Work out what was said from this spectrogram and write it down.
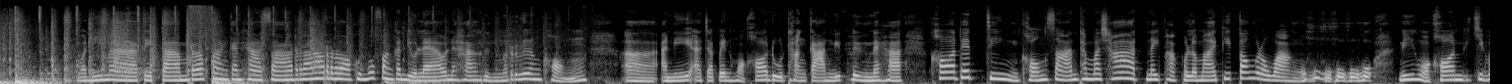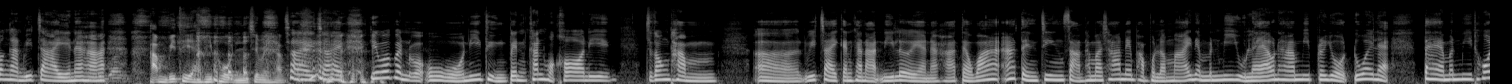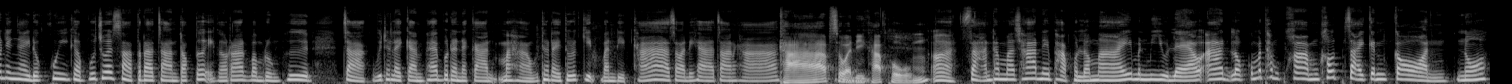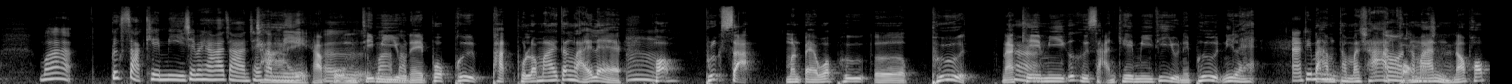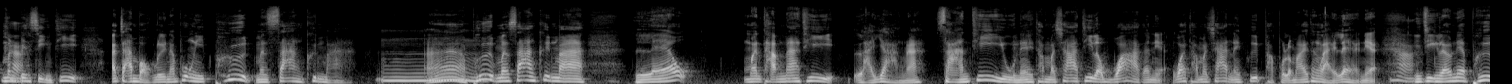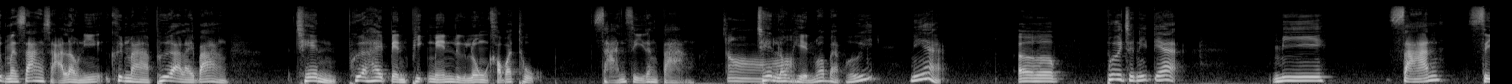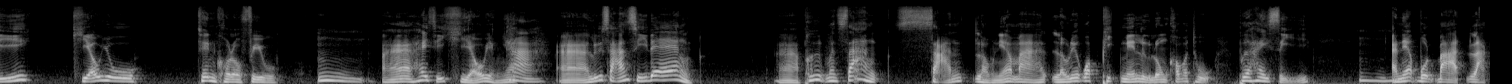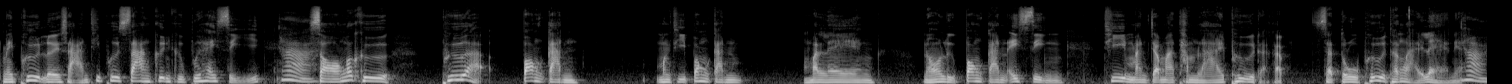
วันนี้มาติดตามรับฟังกันค่ะสาระรอคุณผู้ฟังกันอยู่แล้วนะคะถึงเรื่องของอาอันนี้อาจจะเป็นหัวข้อดูทางการนิดนึงนะคะ ข้อเท็จจริงของสารธรรมชาติในผักผลไม้ที่ต้องระวังโอ้โหนี่หัวข้อคิดว่างานวิจัยนะคะทำวิทยานิพนธ์ใช่ไหมครับ ใช่ใช่คิดว่าเป็นแบบโอ้โหนี่ถึงเป็นขั้นหัวข้อนี่จะต้องทำเอ่อวิจัยกันขนาดนี้เลยอะนะคะ แต่ว่าอะแต่จริงๆสารธรรมชาติในผักผลไม้เนี่ยมันมีอยู่แล้วนะคะมีประโยชน์ด้วยแหละ แต่มันมีโทษยังไงเดี๋ยวคุยกับผู้ช่วยศาสตราจารย์ดรเอกราชบำรุงพืช จากวิทยาลัยการแพทย์บูรณาการมหาวิทยาลัยธุรกิจบัณฑิตค่ะ สวัสดีค่ะอาจารย์คะครับ สวัสดีครับผมอะสารธรรมชาติในผักผลไม้มันมีอยู่แล้วอะเราก็มาทำความเข้าใจกันก่อนเนาะว่าปรึกษาเคมีใช่ไหมคะอาจารย์ใช้คำนี้ใช่ครับผมเออที่มีอยู่ว่าแบบในพวกพืชผักผลไม้ทั้งหลายแหละเพราะพฤกษะมันแปลว่าพืชเอ่อพืชนะค่ะเคมีก็คือสารเคมีที่อยู่ในพืชนี่แหละอะที่น ตามธรรมชาติอ๋อของมันธรรมชาติเนาะเพราะมันค่ะเป็นสิ่งที่อาจารย์บอกเลยนะ พวกนี้พืชมันสร้างขึ้นมาอ่าพืชมันสร้างขึ้นมา แล้วมันทำหน้าที่หลายอย่างนะ สารที่อยู่ในธรรมชาติที่เราว่ากันเนี่ยว่าธรรมชาติในพืชผักผลไม้ทั้งหลายแหล่เนี่ยค่ะจริง ๆ แล้วเนี่ยพืชมันสร้างสารเหล่านี้ขึ้นมาเพื่ออะไรบ้าง เช่นเพื่อให้เป็นพิกเมนต์หรือลงเขาวัตถุสารสีต่างๆอ๋อเช่นเราเห็นว่าแบบเฮ้ยเนี่ยเออพืชชนิดเนี้ย มีสารสีเขียวอยู่ เช่นโคโรฟิลอืมอ่าให้สีเขียวอย่างเงี้ยค่ะอ่าหรือสารสีแดงอ่าพืชมันสร้างสารเหล่านี้มาเราเรียกว่าพิกเมนต์หรือลงเขาวัตถุเพื่อให้สีอันเนี้ยบทบาทหลักในพืชเลยสารที่พืชสร้างขึ้นคือเพื่อให้สีค่ะสองก็คือเพื่อป้องกันบางทีป้องกันแมลงเนาะหรือป้องกันไอ้สิ่ง ที่มันจะมาทำร้ายพืชอะครับศัตรูพืชทั้งหลายแหล่เนี่ยค่ะ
